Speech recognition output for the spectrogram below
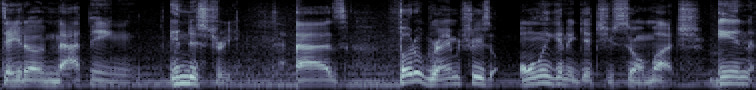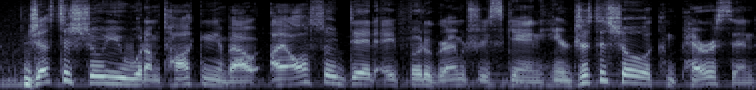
data mapping industry as photogrammetry is only gonna get you so much. And just to show you what I'm talking about, I also did a photogrammetry scan here just to show a comparison.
